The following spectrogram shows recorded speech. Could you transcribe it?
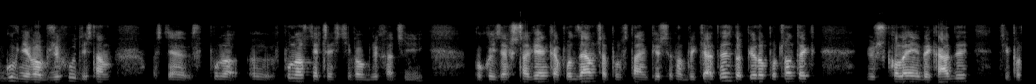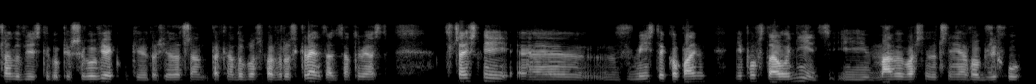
głównie w Obrzychu, gdzieś tam właśnie w, półno, w północnej części Wałbrzycha, czyli w okolicach Szczawienka, Podzamcza powstają pierwsze fabryki, ale to jest dopiero początek już kolejnej dekady, czyli początek XXI wieku, kiedy to się zaczyna tak na dobrą sprawę rozkręcać. Natomiast wcześniej e, w miejsce kopalń nie powstało nic i mamy właśnie do czynienia w Obrzychu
